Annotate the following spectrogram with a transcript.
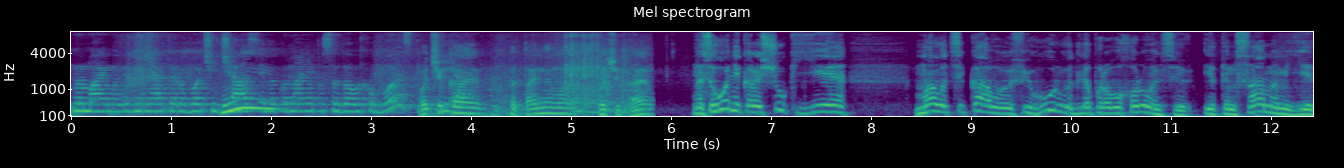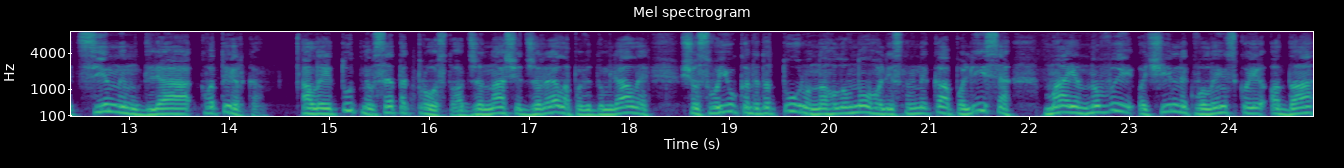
ми маємо відміняти робочий час і виконання посадових обов'язків. Почекаємо, питань немає, почекаємо. На сьогодні Каращук є малоцікавою фігурою для правоохоронців і тим самим є цінним для квартирка. Але і тут не все так просто, адже наші джерела повідомляли, що свою кандидатуру на головного лісівника Полісся має новий очільник Волинської ОДА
